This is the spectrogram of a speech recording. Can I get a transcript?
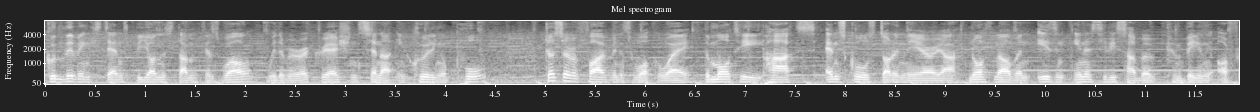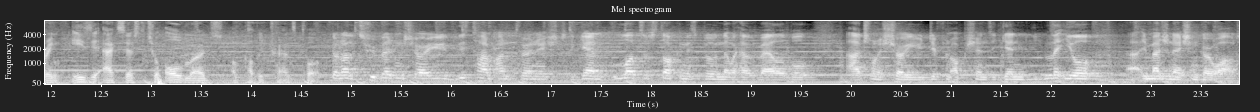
Good living extends beyond the stomach as well, with a recreation centre including a pool, just over five minutes walk away, the multi parks and schools dotting the area, North Melbourne is an inner city suburb conveniently offering easy access to all modes of public transport. Got another two bedroom show you, this time unfurnished. Again, lots of stock in this building that we have available. I uh, just want to show you different options. Again, let your uh, imagination go wild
